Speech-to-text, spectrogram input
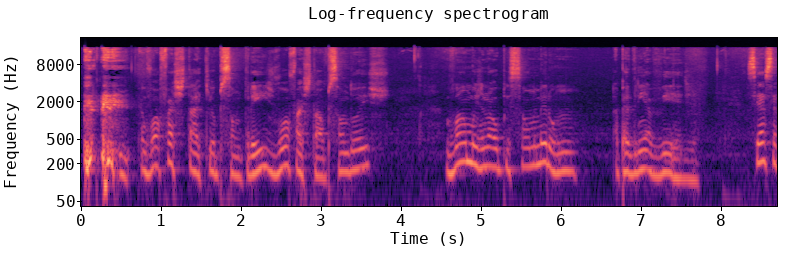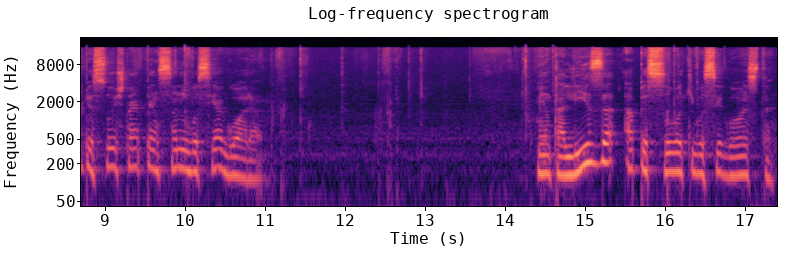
Eu vou afastar aqui a opção 3, vou afastar a opção 2. Vamos na opção número 1, a pedrinha verde. Se essa pessoa está pensando em você agora, mentaliza a pessoa que você gosta.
